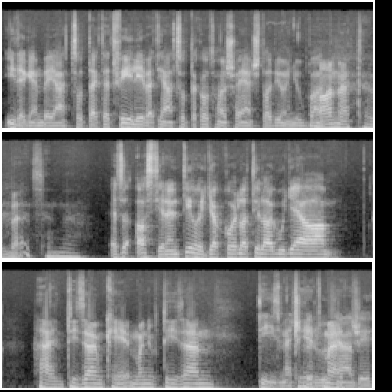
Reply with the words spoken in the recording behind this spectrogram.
idegenbe játszották, tehát fél évet játszottak otthon a saját stadionjukban. Annál többet, Ez azt jelenti, hogy gyakorlatilag ugye a... Hány? Tizenkét, mondjuk tizen... Tíz meccs kerül meccs. kb.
